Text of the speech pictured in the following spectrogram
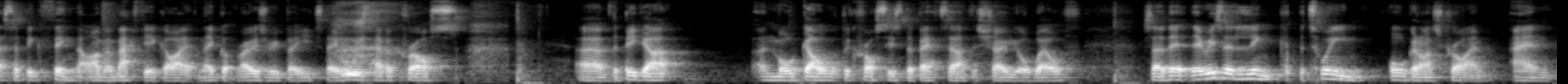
That's a big thing that I'm a mafia guy, and they've got rosary beads. They always have a cross. Uh, the bigger and more gold the cross is, the better to show your wealth. So there, there is a link between organised crime and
